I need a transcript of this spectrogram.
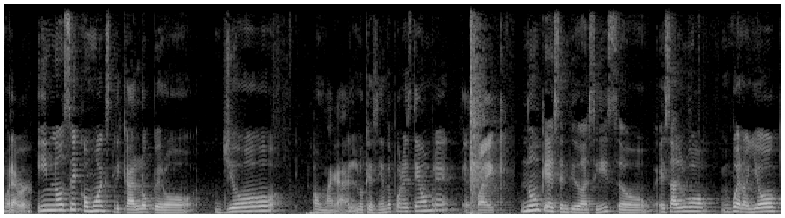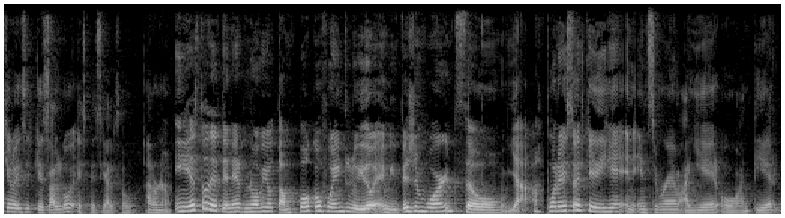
whatever. Y no sé cómo explicarlo, pero yo oh my god, lo que siento por este hombre es like, nunca he sentido así, so es algo, bueno, yo quiero decir que es algo especial, so I don't know. Y esto de tener novio tampoco fue incluido en mi vision board, so yeah. Por eso es que dije en Instagram ayer o antier,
